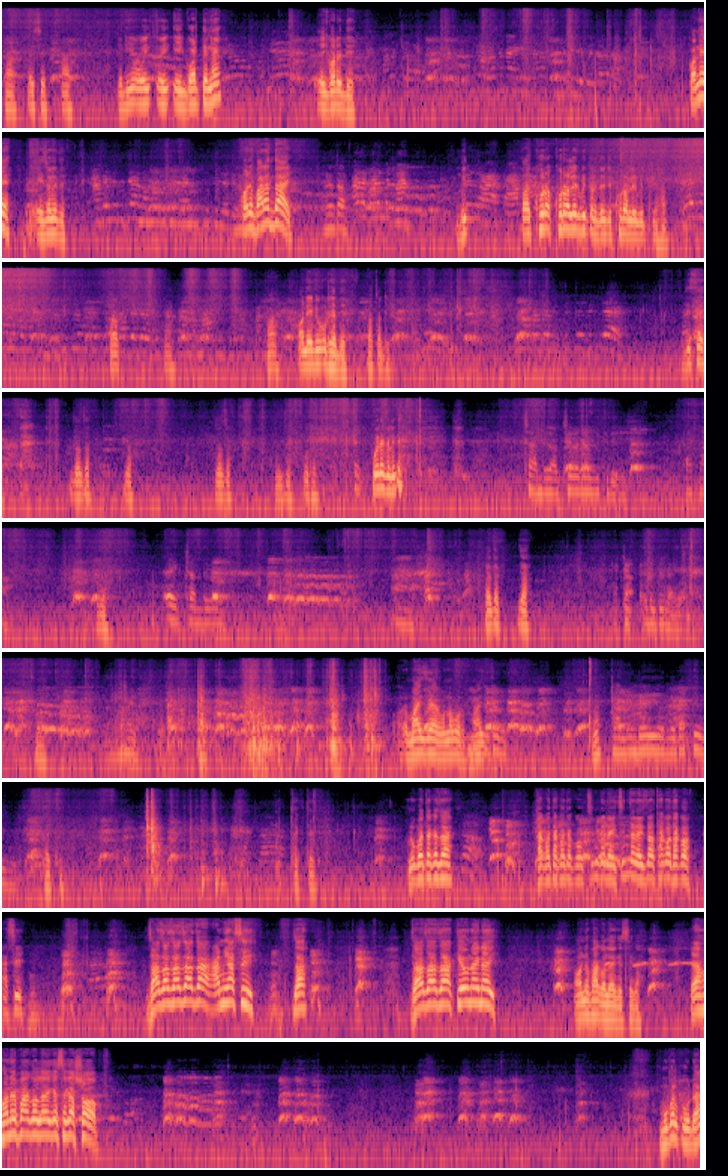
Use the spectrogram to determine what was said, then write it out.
হ্যাঁ হয়েছে হ্যাঁ। এটি ওই ওই, এই গর্তে না? এই ঘরে দে। কনে? এই জন্য দে। কনে, বারান্দায়? ওই খুরা খুরালের ভিতরে দে ওই যে খুরালের ভিতরে হ্যাঁ। হ্যাঁ হ্যাঁ। হ্যাঁ অনেক উঠে দে বাচ্চাটি। দিছে। যা যা যা। যা যা। এই যে, উঠে। পড়ে গেলি কে? চাঁদে যাও ছেড়ে যাও ভিতরে। কাঁচা যা। এই চাঁদে হ্যাঁ দেখ যা। এটা এটা আর বনাবর মাই হ্যাঁ? থাক থাক। থাকা যা। থাকো থাকো থাকো। চিন্তা নাই চিন্তা নাই যা থাকো থাকো আসি। যা যা যা যা যা আমি আছি যা। যা যা যা কেউ নাই নাই। অনেক পাগল হয়ে গেছে গা। এখনে পাগল হয়ে গেছে গা সব। মোবাইল কোটা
